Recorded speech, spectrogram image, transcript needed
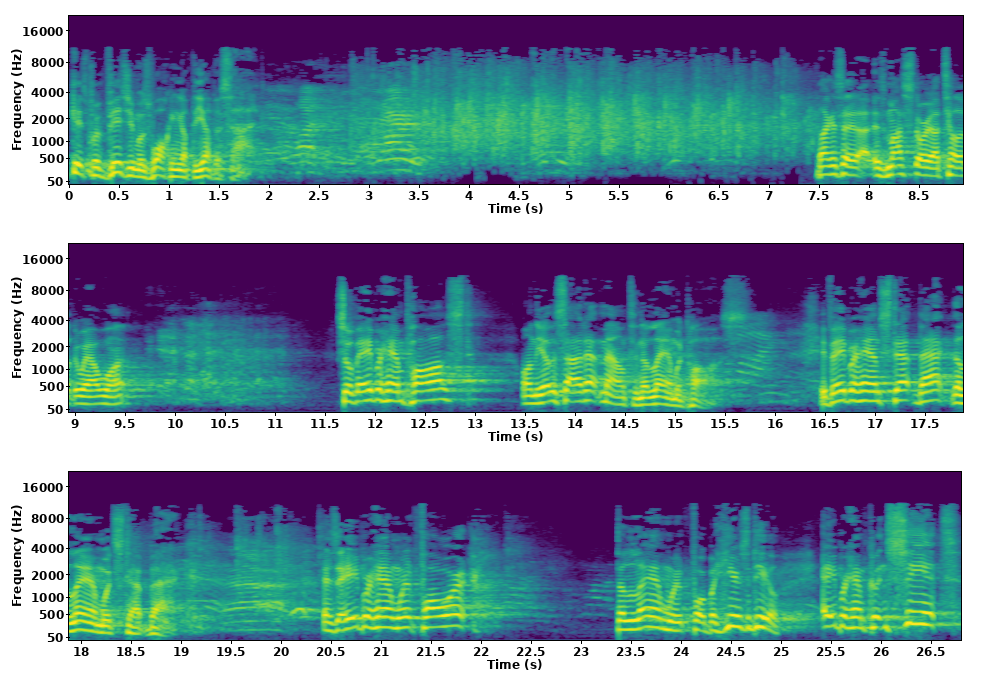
his provision was walking up the other side. Like I said, it's my story. I tell it the way I want. So if Abraham paused on the other side of that mountain, the lamb would pause. If Abraham stepped back, the lamb would step back. As Abraham went forward, the lamb went forward. But here's the deal Abraham couldn't see it.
